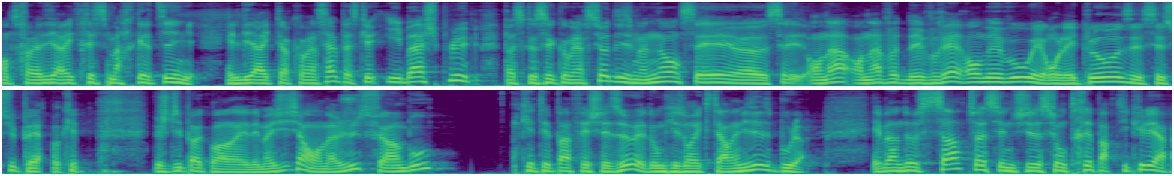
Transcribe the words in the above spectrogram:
entre la directrice marketing et le directeur commercial parce qu'ils bâchent plus parce que ces commerciaux disent maintenant c'est euh, c'est on a on a des vrais rendez-vous et on les close et c'est super. Ok. Je dis pas qu'on est des magiciens, on a juste fait un bout qui était pas fait chez eux et donc ils ont externalisé ce bout-là. Et ben de ça, tu vois, c'est une situation très particulière.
